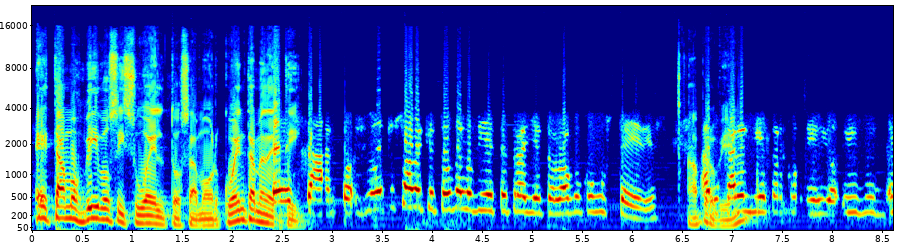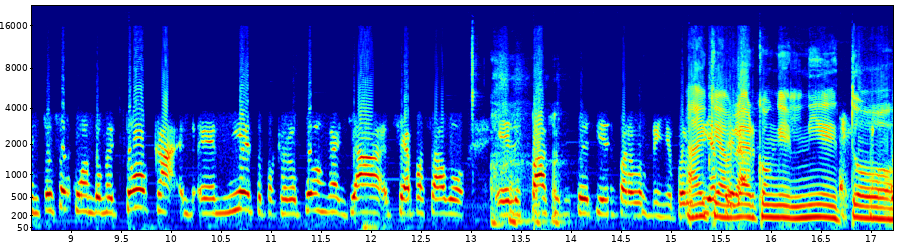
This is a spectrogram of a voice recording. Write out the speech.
Estamos vivos y sueltos, amor. Cuéntame de ti. Exacto. Yo, tú sabes que todos los días este trayecto lo hago con ustedes. Ah, a buscar bien. el nieto al colegio. Y entonces cuando me toca el nieto para que lo pongan, ya se ha pasado el espacio que ustedes tienen para los niños. Pero Hay que será. hablar con el nieto.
